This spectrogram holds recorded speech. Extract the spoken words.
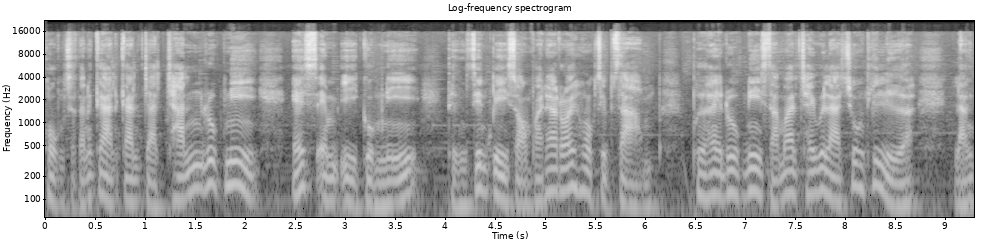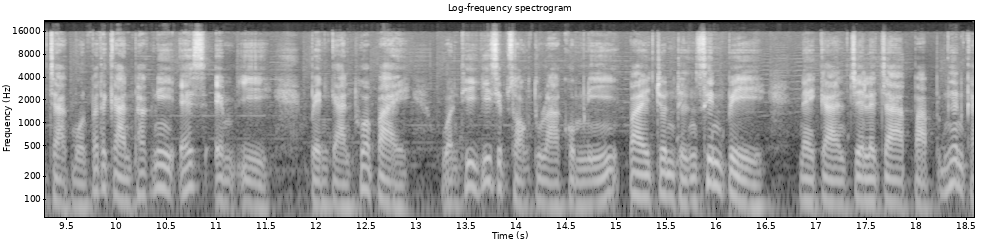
คงสถานการณ์การจัดชั้นลูกหนี้ SME กลุ่มนี้ ถึงสิ้นปี 2563 เพื่อให้ลูกหนี้สามารถใช้เวลาช่วงที่เหลือ หลังจากหมดมาตรการพักหนี้ SME เป็นการทั่วไปวันที่ 22 ตุลาคมนี้ ไปจนถึงสิ้นปี ในการเจรจาปรับเงื่อนไข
